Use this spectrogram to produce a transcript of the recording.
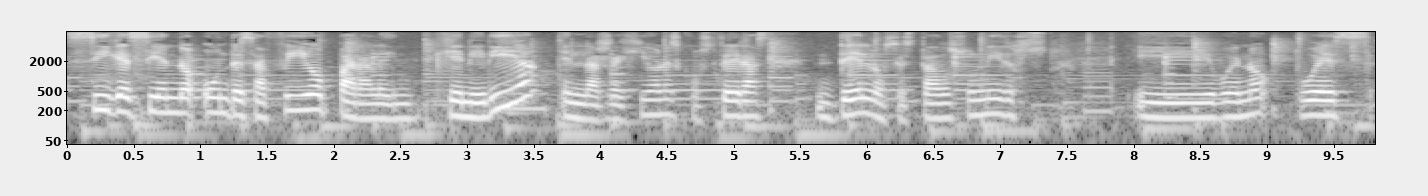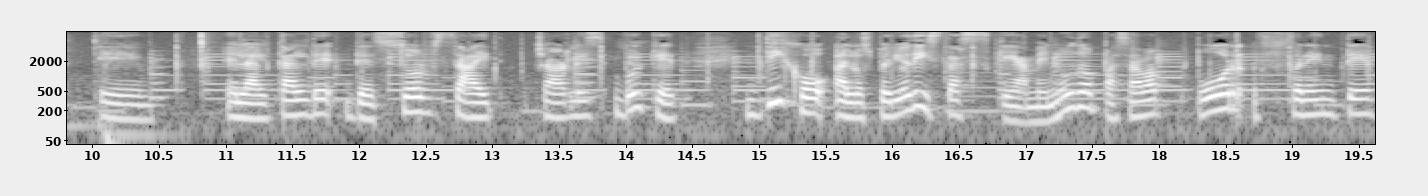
sigue siendo un desafío para la ingeniería en las regiones costeras de los Estados Unidos. Y bueno, pues eh, el alcalde de Surfside, Charles Burkett, dijo a los periodistas que a menudo pasaba por frente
